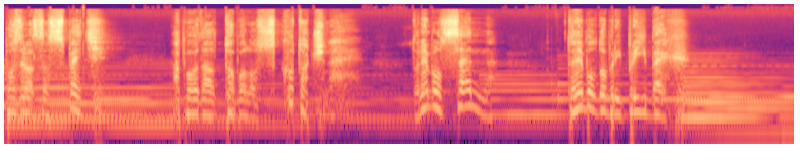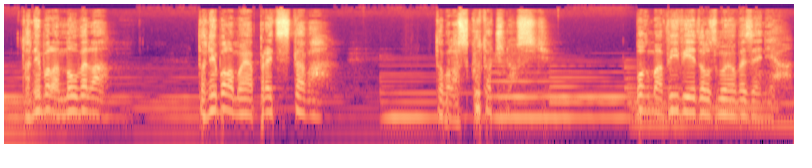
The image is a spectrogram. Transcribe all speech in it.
pozrel sa späť a povedal, to bolo skutočné. To nebol sen, to nebol dobrý príbeh, to nebola novela, to nebola moja predstava, to bola skutočnosť. Boh ma vyviedol z mojho väzenia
